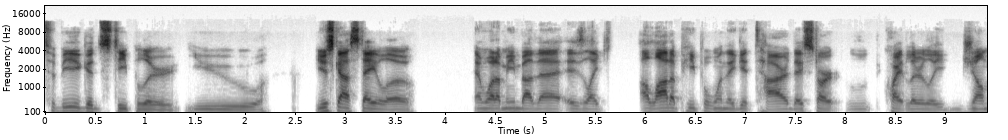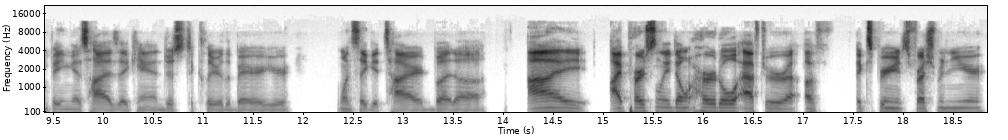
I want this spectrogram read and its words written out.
To be a good steepler, you you just gotta stay low. And what I mean by that is like a lot of people when they get tired, they start l- quite literally jumping as high as they can just to clear the barrier once they get tired. But uh, I I personally don't hurdle after a, a experienced freshman year.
